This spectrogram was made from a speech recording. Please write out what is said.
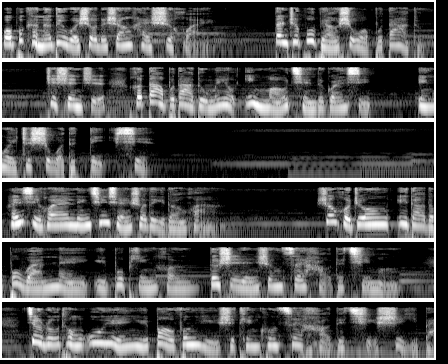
我不可能对我受的伤害释怀，但这不表示我不大度，这甚至和大不大度没有一毛钱的关系，因为这是我的底线。很喜欢林清玄说的一段话：生活中遇到的不完美与不平衡，都是人生最好的启蒙。就如同乌云与暴风雨是天空最好的启示一般，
